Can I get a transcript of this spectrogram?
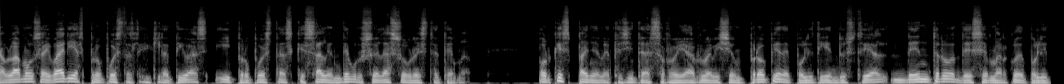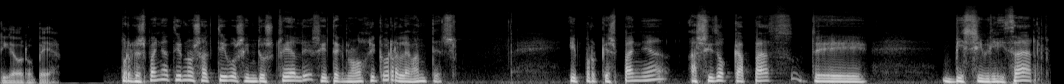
hablamos, hay varias propuestas legislativas y propuestas que salen de Bruselas sobre este tema. ¿Por qué España necesita desarrollar una visión propia de política industrial dentro de ese marco de política europea? Porque España tiene unos activos industriales y tecnológicos relevantes. Y porque España ha sido capaz de visibilizar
